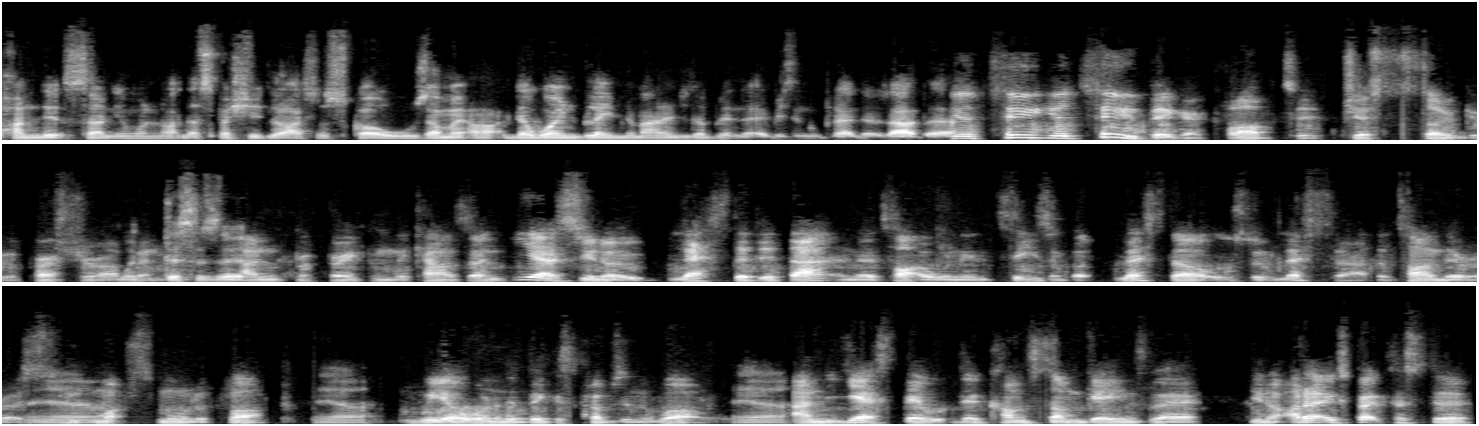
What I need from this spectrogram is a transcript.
pundits certainly weren't like that, especially the likes of Scholes. I mean, uh, they won't blame the manager; they blame every single player that was out there. You're too, you're too big a club to just soak the pressure up Well, and, this is it. and break them the counter. And yes, you know, Leicester did that in their title winning season, but Leicester also, Leicester at the time, they were a Yeah. much smaller club. Yeah, We are one of the biggest clubs in the world. yeah, And yes, there there come some games where you know I don't expect us to.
